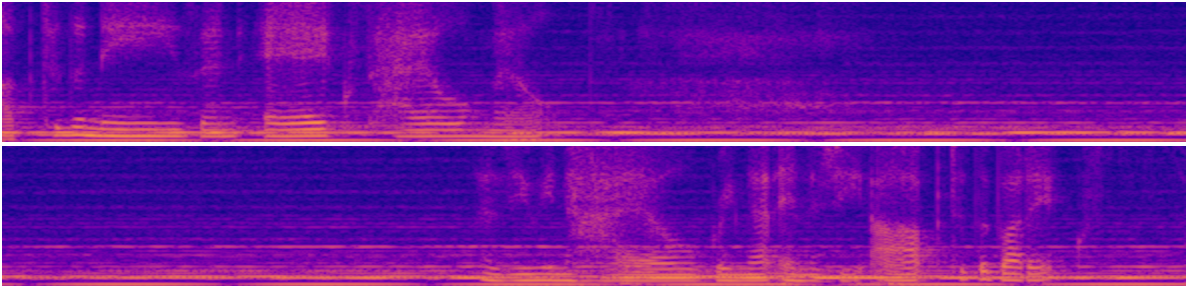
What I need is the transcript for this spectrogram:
Up to the knees and exhale, melt. You inhale, bring that energy up to the buttocks,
